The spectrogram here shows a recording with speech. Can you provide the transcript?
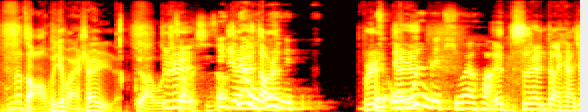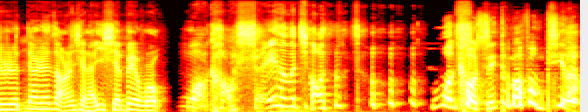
冲个澡不就完事儿了？对啊，我就是第二天早上不是，第二天我问个题外话，呃，思辰，你等一下，就是第二嗯天早上起来一掀被窝，我靠，谁他妈脚那么臭？我靠，谁他妈放屁了？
